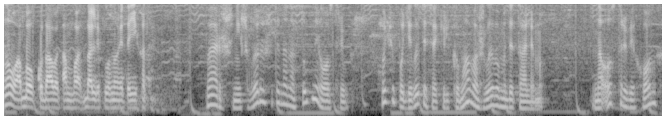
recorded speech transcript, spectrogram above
Ну або куди ви там далі плануєте їхати. Перш ніж вирушити на наступний острів, хочу поділитися кількома важливими деталями. На острові Хонг,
